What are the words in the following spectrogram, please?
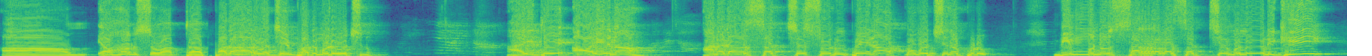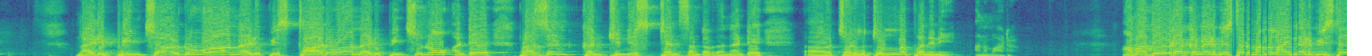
ఆ యోహాను సువార్త పదహారు అధ్యాయం పదమూడు వచ్చును అయితే ఆయన అనగా సత్య స్వరూపైన ఆత్మ వచ్చినప్పుడు మిమ్మును సర్వ సత్యములోనికి నడిపించాడువా నడిపిస్తాడువా నడిపించును అంటే ప్రజెంట్ కంటిన్యూస్ టెన్స్ అంటారు దాన్ని. అంటే జరుగుతున్న పనిని అన్నమాట. అమ్మా దేవుడు ఎక్కడ నడిపిస్తాడు? మనల్ని ఆయన నడిపిస్తే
